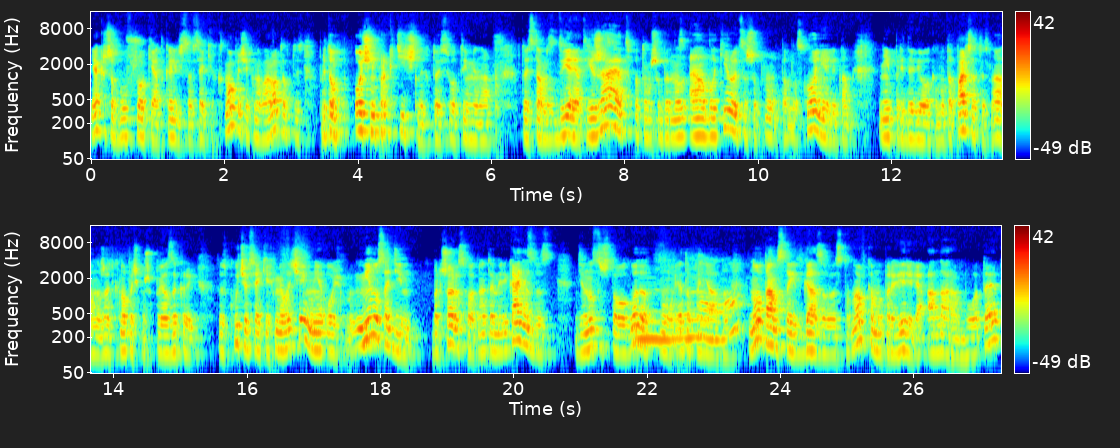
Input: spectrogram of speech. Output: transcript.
Я, конечно, был в шоке от количества всяких кнопочек, наворотов, то есть, притом очень практичных, то есть, вот именно, то есть, там с двери отъезжает, потом, чтобы на- она блокируется, чтобы, ну, там, на склоне или там не придавило кому-то пальцы, то есть, надо нажать кнопочку, чтобы ее закрыть. То есть, куча всяких мелочей, мне очень... Минус один, большой расход, но это американец, 96 года, ну, это Но- понятно. Но там стоит газовая установка, мы проверили, она работает.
